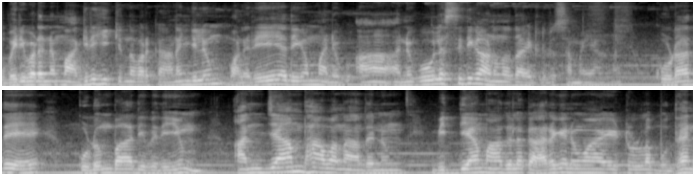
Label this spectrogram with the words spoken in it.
ഉപരിപഠനം ആഗ്രഹിക്കുന്നവർക്കാണെങ്കിലും വളരെയധികം അനു അനുകൂല സ്ഥിതി കാണുന്നതായിട്ടുള്ളൊരു സമയമാണ്. കൂടാതെ കുടുംബാധിപതിയും അഞ്ചാം ഭാവനാഥനും വിദ്യാമാതുല കാരകനുമായിട്ടുള്ള ബുധൻ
